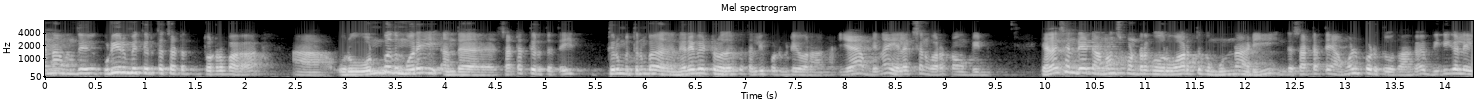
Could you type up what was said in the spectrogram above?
ஏன்னா வந்து குடியுரிமை திருத்த சட்டத்து தொடர்பாக ஒரு ஒன்பது முறை அந்த சட்ட திருத்தத்தை திரும்ப திரும்ப நிறைவேற்றுவதற்கு தள்ளி போட்டுக்கிட்டே வராங்க. ஏன் அப்படின்னா எலெக்ஷன் வரட்டும் அப்படின்னு. எலெக்ஷன் டேட் அனௌன்ஸ் பண்ணுறக்கு ஒரு வாரத்துக்கு முன்னாடி இந்த சட்டத்தை அமல்படுத்துவதாக விதிகளை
